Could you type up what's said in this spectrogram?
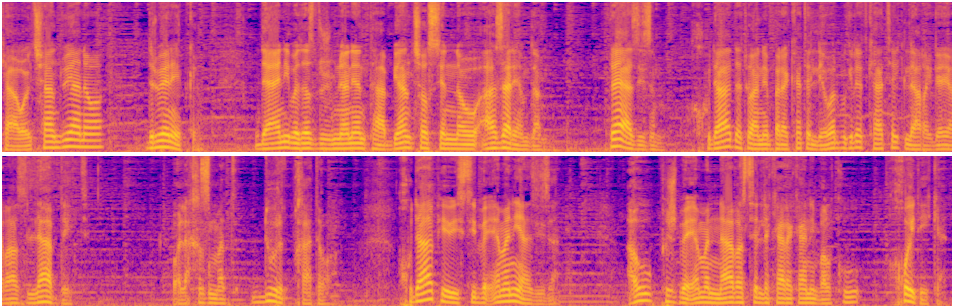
کاوەی چاندویانەوە دروێنەی بکەن دانی بەدەست دژمنانیان تا بیان چەوسێنەوە و ئازاریان بدەن پرای ئازیزم خودا دەتوانێت بەرەکەتە لێوەر بگرێت کاتێک لە ڕێگای ڕاست لابدەیت و لە خزمەت دوورت بخاتەوە خدا پێویستی بە ئێمە نیازیزان ئەو پشت بە ئێمە نابەستێت لە کارەکانی بەڵکو خۆی دەیکات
